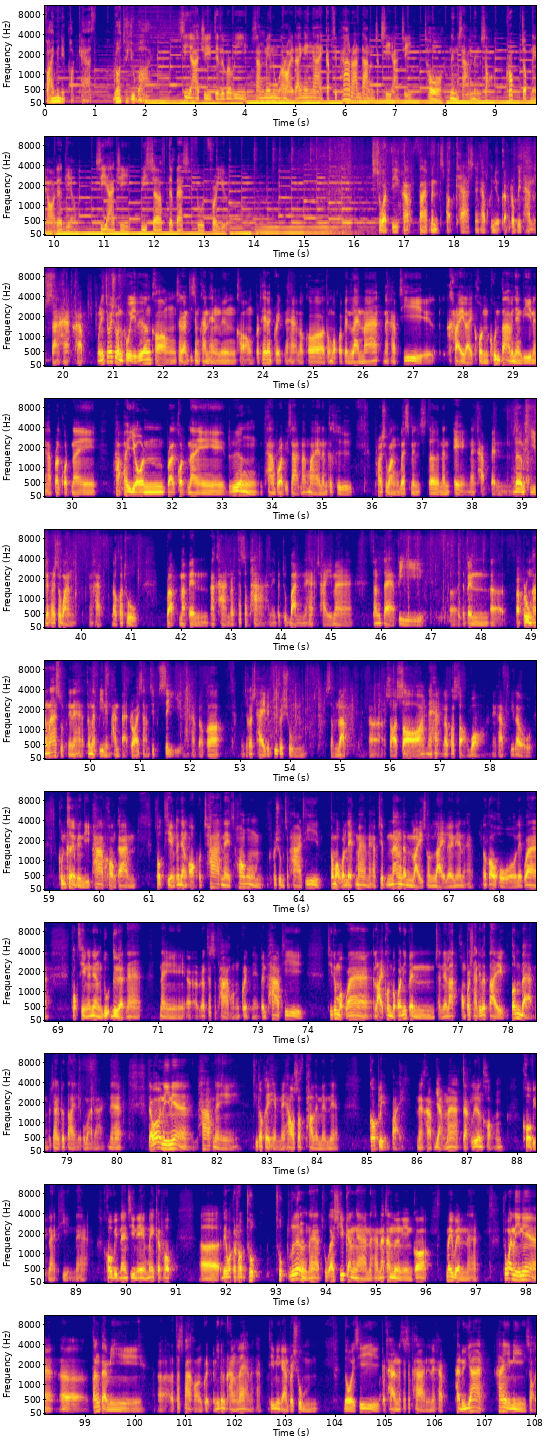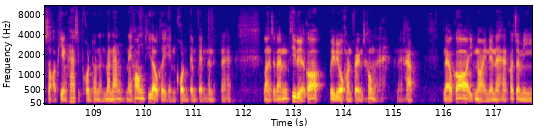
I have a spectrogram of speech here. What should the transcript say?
5 Minute Podcast brought to you by CRG Delivery สั่งเมนูอร่อยได้ง่าย ๆ กับ 15 ร้านดังจาก CRG โทร 1312 ครบจบในออเดอร์เดียว CRG we serve the best food for you สวัสดีครับ 5 minutes podcast นะครับ คุณอยู่กับรบิทานุสาหะครับ วันนี้จะมาชวนคุยเรื่องของสถานที่สำคัญแห่งหนึ่งของประเทศอังกฤษนะฮะ แล้วก็ต้องบอกว่าเป็นแลนด์มาร์คนะครับ ที่ใครหลายคนคุ้นตาเป็นอย่างดีนะครับ ปรากฏในภาพยนตร์ ปรากฏในเรื่องทางประวัติศาสตร์มากมาย นั้นก็คือพระราชวังเวสต์มินสเตอร์นั่นเองนะครับ เป็นเดิมทีเป็นพระราชวังนะครับ แล้วก็ถูก ปรับมาเป็นอาคารรัฐสภาในปัจจุบันนะฮะใช้มาตั้งแต่ปีจะเป็นปรับปรุงครั้งล่าสุดเนี่ยนะฮะตั้งแต่ปี 1834 นะครับแล้วก็มันจะก็ใช้เป็นที่ประชุมสำหรับเอ่อสสนะฮะแล้วก็สวนะครับที่เราคุ้นเคยเป็นดีภาพของการถกเถียงกันอย่างออกรสชาติในห้องประชุมสภาที่ต้องบอกว่าเล็กมากนะครับเทียบนั่งกันไหลชนไหลเลยเนี่ยนะครับแล้วก็โอ้โหเรียกว่าถกเถียงกันอย่างดุเดือดนะฮะ ในรัฐสภาของอังกฤษเนี่ยเป็นภาพที่ที่ต้องบอกว่าหลายคนบอกว่านี่เป็นสัญลักษณ์ของประชาธิปไตยต้นแบบของประชาธิปไตยเลยก็ว่าได้นะฮะแต่ว่าวันนี้เนี่ยภาพในที่เราเคยเห็นใน House of Parliament เนี่ยก็เปลี่ยนไปนะครับอย่างมากจากเรื่องของโควิด -19 นะฮะโควิด -19 เองไม่กระทบเอ่อเรียกว่ากระทบทุกทุกเรื่องนะฮะทุกอาชีพการงานนะฮะนักการเมืองเองก็ไม่เว้นนะฮะทุกวันนี้เนี่ยตั้งแต่มี รัฐสภาของอังกฤษอันนี้เป็นครั้งแรกนะครับ ที่มีการประชุมโดยที่ประธานรัฐสภาเนี่ยนะครับ อนุญาตให้มีสสเพียง 50 คนเท่านั้นมานั่งในห้องที่เราเคยเห็นคนเต็มๆนั่นนะฮะหลังจากนั้นที่เหลือก็ video conference เข้ามานะครับ แล้วก็อีกหน่อยเนี่ยนะฮะก็จะมี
